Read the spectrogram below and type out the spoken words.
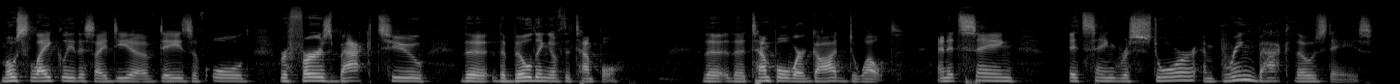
Most likely, this idea of days of old refers back to the, the building of the temple, the, the temple where God dwelt. And it's saying, it's saying restore and bring back those days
